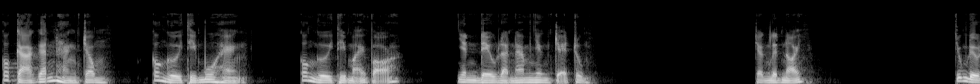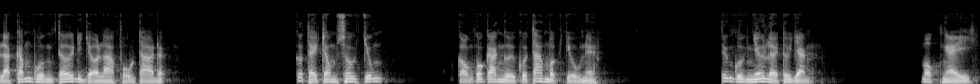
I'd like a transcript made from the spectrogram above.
Có cả gánh hàng trong, Có người thì mua hàng, Có người thì mãi vỏ Nhìn đều là nam nhân trẻ trung. Trần Linh nói, Chúng đều là cấm quân tới đi dò la phủ ta đó. Có thể trong số chúng, Còn có cả người của ta mật vụ nè. Tướng quân nhớ lời tôi dặn, Một ngày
